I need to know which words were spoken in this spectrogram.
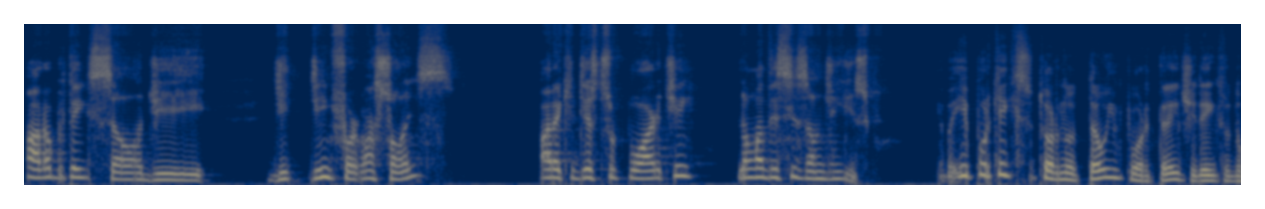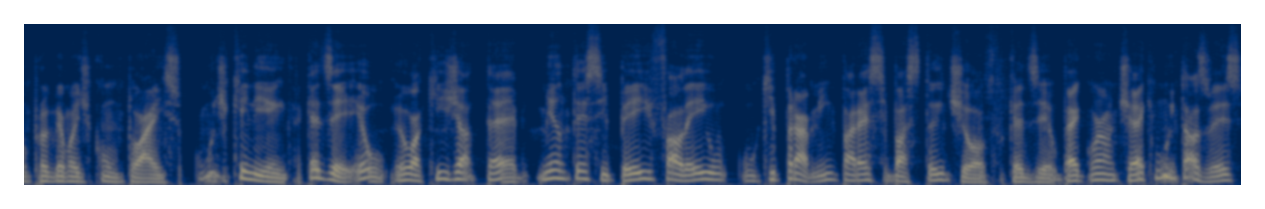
para obtenção de, de, de informações para que dê suporte numa decisão de risco. E por que, que se tornou tão importante dentro do programa de compliance? Onde que ele entra? Quer dizer, eu, eu aqui já até me antecipei e falei o, o que para mim parece bastante óbvio. Quer dizer, o background check muitas vezes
